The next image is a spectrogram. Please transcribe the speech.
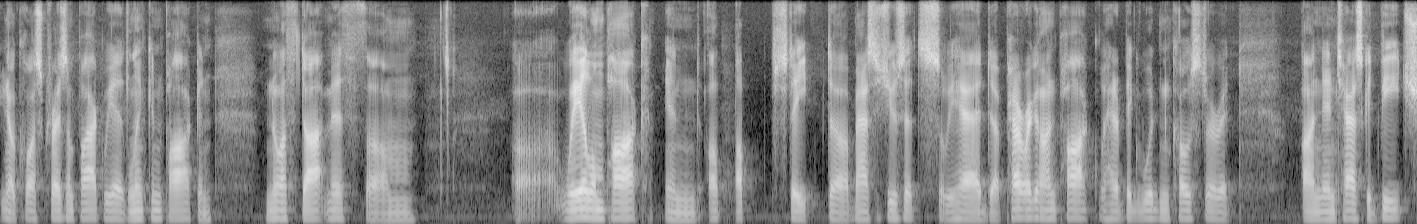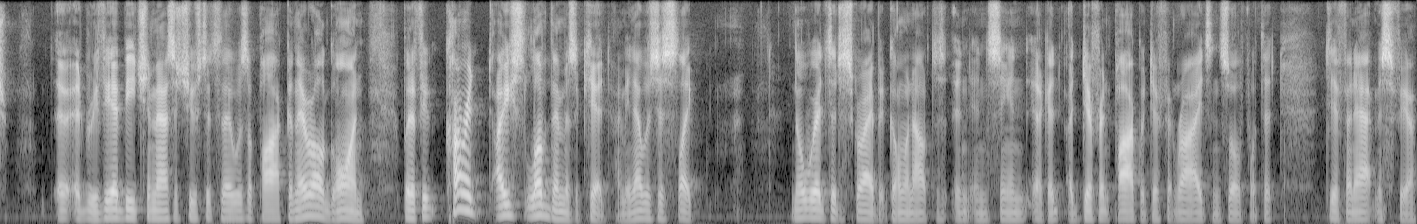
you know across Crescent Park, we had Lincoln Park and North Dartmouth, um, uh, Whalom Park, in up upstate uh, Massachusetts. So we had uh, Paragon Park. We had a big wooden coaster at on Nantasket Beach. Uh, At Revere Beach in Massachusetts, there was a park, and they were all gone. But if you current, I used to love them as a kid. I mean, that was just like no words to describe it. Going out to, and, and seeing like a, a different park with different rides and so forth, a different atmosphere.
